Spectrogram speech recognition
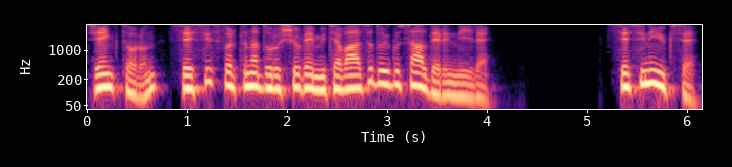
Cenk Torun, sessiz fırtına duruşu ve mütevazı duygusal derinliğiyle. Sesini yükse.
